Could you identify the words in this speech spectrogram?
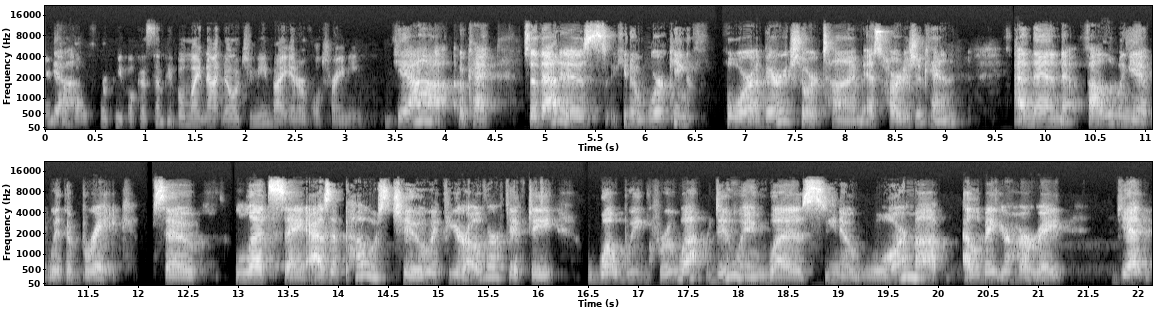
Yeah. intervals for people because some people might not know what you mean by interval training. Yeah. Okay. So that is, you know, working for a very short time as hard as you can and then following it with a break. So let's say, as opposed to if you're over 50, what we grew up doing was, you know, warm up, elevate your heart rate, get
